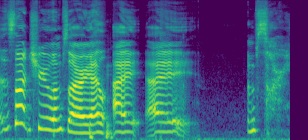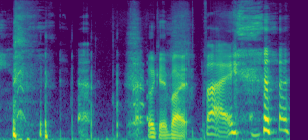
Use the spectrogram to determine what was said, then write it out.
it's not true. I'm sorry. I I I. I'm sorry. okay, bye. Bye.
